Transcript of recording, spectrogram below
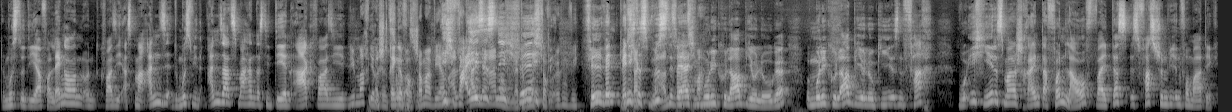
Dann musst du die ja verlängern und quasi erstmal anse du musst wie einen Ansatz machen, dass die DNA quasi Wie macht ihre Stränge sowas? ver- Schau mal, wir haben Ich alle weiß es Ahnung. nicht, Phil. musst Ich, doch irgendwie- Phil, wenn, wenn ich das wüsste, wäre ich machen. Molekularbiologe. Und Molekularbiologie ist ein Fach, wo ich jedes Mal schreiend davonlaufe, weil das ist fast schon wie Informatik.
